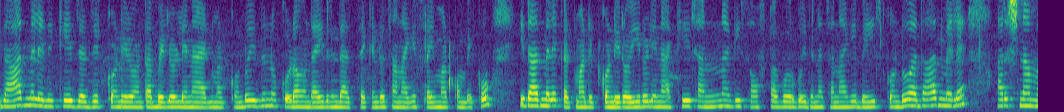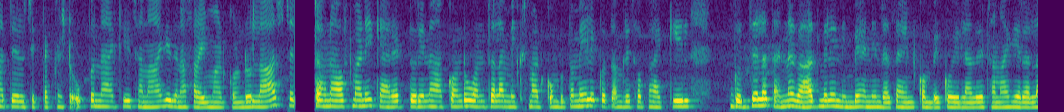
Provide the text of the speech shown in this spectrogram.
ಇದಾದಮೇಲೆ ಇದಕ್ಕೆ ಜಜ್ಜಿಟ್ಕೊಂಡಿರುವಂಥ ಬೆಳ್ಳುಳ್ಳಿನ ಆ್ಯಡ್ ಮಾಡಿಕೊಂಡು, ಇದನ್ನು ಕೂಡ ಒಂದು ಐದರಿಂದ ಹತ್ತು ಸೆಕೆಂಡು ಚೆನ್ನಾಗಿ ಫ್ರೈ ಮಾಡ್ಕೊಬೇಕು. ಇದಾದಮೇಲೆ ಕಟ್ ಮಾಡಿಟ್ಕೊಂಡಿರೋ ಈರುಳ್ಳಿನ ಹಾಕಿ ಚೆನ್ನಾಗಿ ಸಾಫ್ಟ್ ಆಗೋವರೆಗೂ ಇದನ್ನು ಚೆನ್ನಾಗಿ ಬೇಯಿಸ್ಕೊಂಡು, ಅದಾದಮೇಲೆ ಅರಿಶಿನ ಮತ್ತು ರುಚಿಗೆ ತಕ್ಕಷ್ಟು ಉಪ್ಪನ್ನು ಹಾಕಿ ಚೆನ್ನಾಗಿ ಇದನ್ನು ಫ್ರೈ ಮಾಡಿಕೊಂಡು ಲಾಸ್ಟ್ ಸ್ಟವ್ನ ಆಫ್ ಮಾಡಿ ಕ್ಯಾರೆಟ್ ತುರಿನ ಹಾಕ್ಕೊಂಡು ಒಂದು ಸಲ ಮಿಕ್ಸ್ ಮಾಡ್ಕೊಂಬಿಟ್ಟು ಮೇಲೆ ಕೊತ್ತಂಬರಿ ಸೊಪ್ಪು ಹಾಕಿ ಗೊಜ್ಜೆಲ್ಲ ತಣ್ಣಗಾದಮೇಲೆ ನಿಂಬೆಹಣ್ಣಿನ ರಸ ಹಿಂಡ್ಕೊಬೇಕು, ಇಲ್ಲಾಂದರೆ ಚೆನ್ನಾಗಿರಲ್ಲ.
